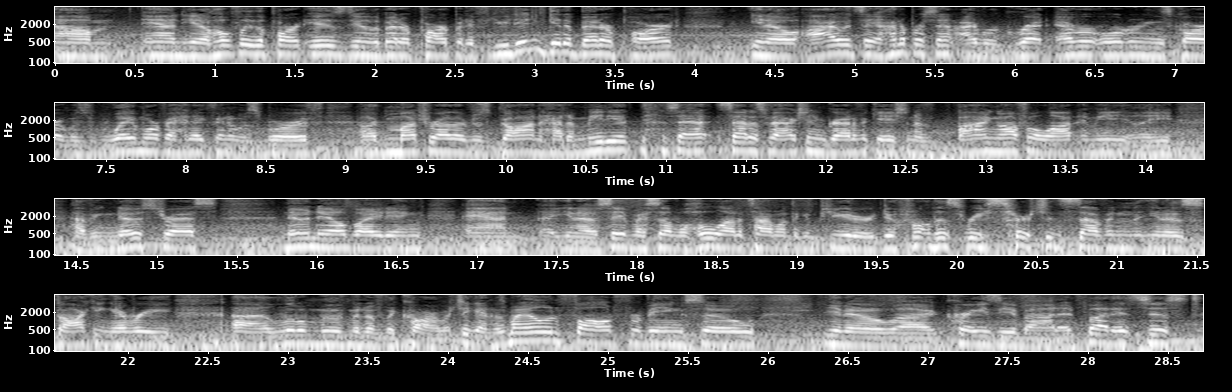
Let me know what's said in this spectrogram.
um, and you know hopefully the part is you know the better part but if you didn't get a better part you know, I would say 100% I regret ever ordering this car. It was way more of a headache than it was worth. I would much rather have just gone, had immediate satisfaction and gratification of buying off a lot immediately, having no stress, no nail biting, and uh, you know, save myself a whole lot of time on the computer doing all this research and stuff, and you know, stalking every uh, little movement of the car. Which again was my own fault for being so, you know, uh, crazy about it. But it's just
